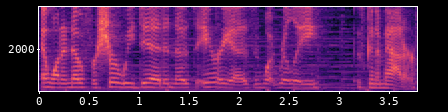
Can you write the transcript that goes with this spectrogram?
and want to know for sure we did in those areas and what really is going to matter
